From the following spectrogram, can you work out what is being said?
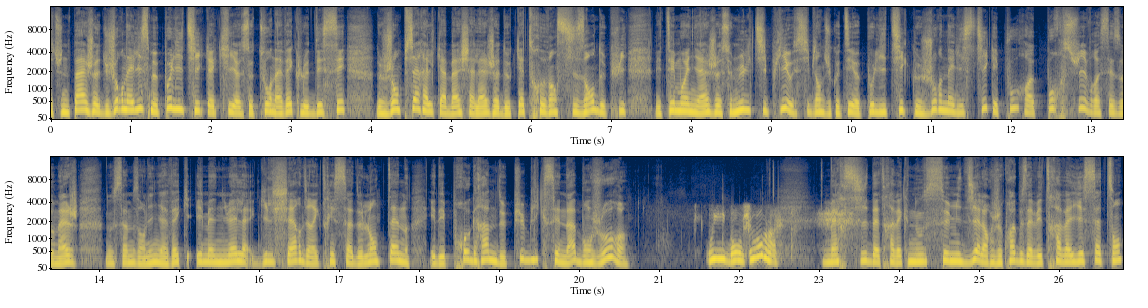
c'est une page du journalisme politique qui se tourne avec le décès de Jean-Pierre Elkabach à l'âge de 86 ans. Depuis, les témoignages se multiplient aussi bien du côté politique que journalistique. Et pour poursuivre ces hommages, nous sommes en ligne avec Emmanuelle Guilcher, directrice de l'antenne et des programmes de Public Sénat. Bonjour. Oui, bonjour. Merci d'être avec nous ce midi. Alors, je crois que vous avez travaillé sept ans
